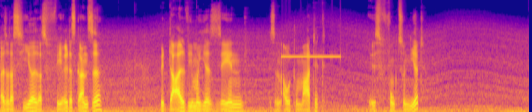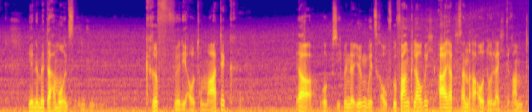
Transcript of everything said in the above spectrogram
Also das hier, das fehlt das Ganze. Pedal, wie wir hier sehen, ist in Automatik. Ist funktioniert. Hier in der Mitte haben wir uns einen Griff für die Automatik. Ja, ups, ich bin da irgendwo jetzt raufgefahren, glaube ich. Ah, ich habe das andere Auto leicht gerammt.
